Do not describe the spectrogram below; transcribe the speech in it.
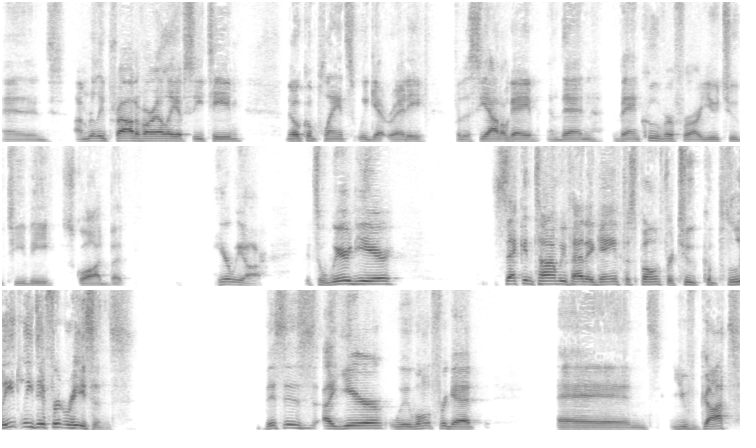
And I'm really proud of our LAFC team. No complaints. We get ready for the Seattle game and then Vancouver for our YouTube TV squad. But here we are. It's a weird year. Second time we've had a game postponed for two completely different reasons. This is a year we won't forget. And you've got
